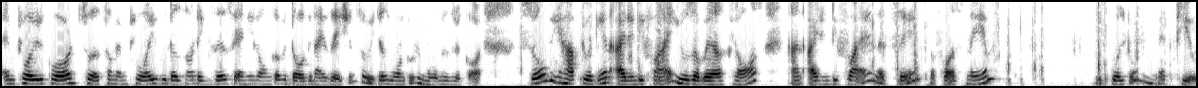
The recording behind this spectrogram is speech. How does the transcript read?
employee records so some employee who does not exist any longer with the organization. So we just want to remove his record. So we have to again identify use a where clause and identify let's say the first name equal to Matthew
